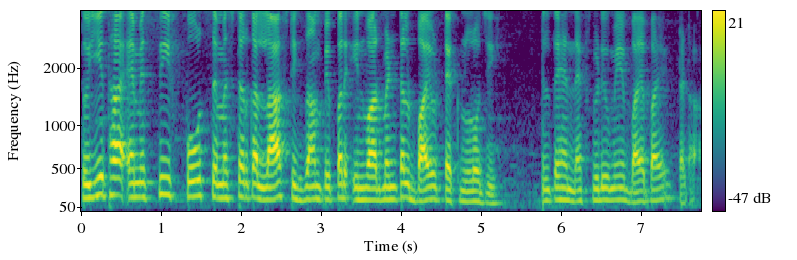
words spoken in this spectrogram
तो ये था एमएससी फोर्थ सेमेस्टर का last exam paper environmental biotechnology मिलते हैं नेक्स्ट वीडियो में. बाय बाय टाटा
